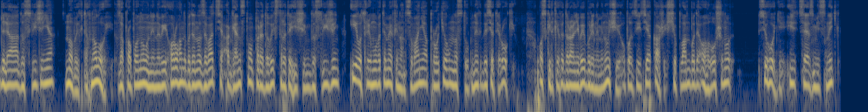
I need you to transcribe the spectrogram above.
для дослідження нових технологій. Запропонований новий орган буде називатися Агентством передових стратегічних досліджень і отримуватиме фінансування протягом наступних 10 років. Оскільки федеральні вибори неминучі, опозиція каже, що план буде оголошено сьогодні, і це зміцнить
